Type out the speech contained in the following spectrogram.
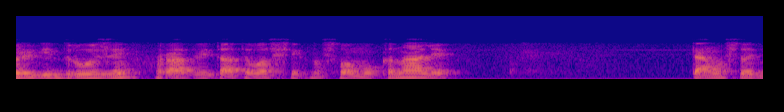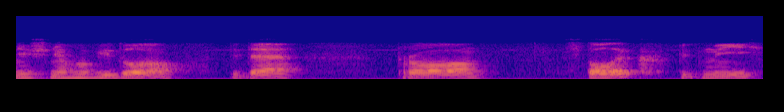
Привіт, друзі! Рад вітати вас всіх на своєму каналі. Тема сьогоднішнього відео піде про столик під мій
